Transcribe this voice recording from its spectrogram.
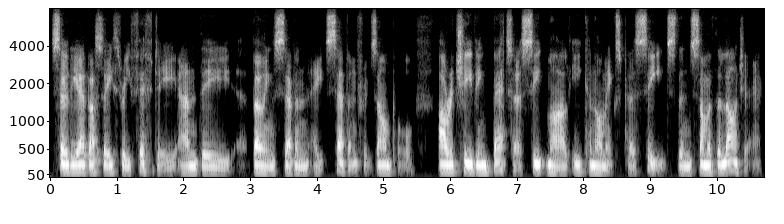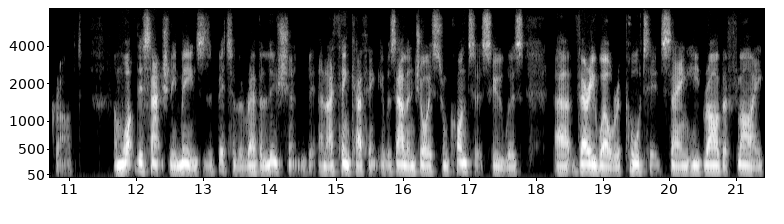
So the Airbus A350 and the Boeing 787, for example, are achieving better seat mile economics per seat than some of the larger aircraft. And what this actually means is a bit of a revolution. And I think I think it was Alan Joyce from Qantas who was uh, very well reported saying he'd rather fly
